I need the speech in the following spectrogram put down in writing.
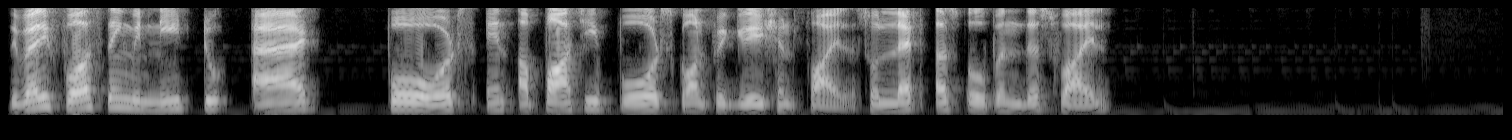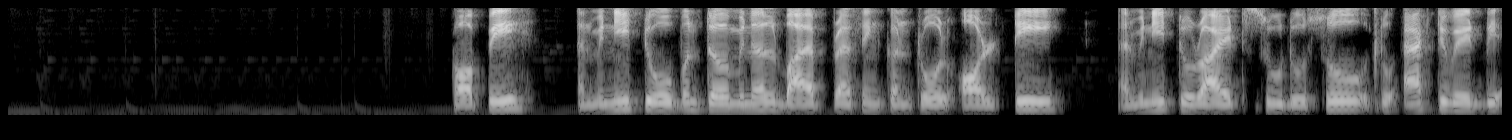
the very first thing we need to add ports in Apache ports configuration file. So let us open this file. Copy and we need to open terminal by pressing ctrl alt t and we need to write sudo su to activate the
